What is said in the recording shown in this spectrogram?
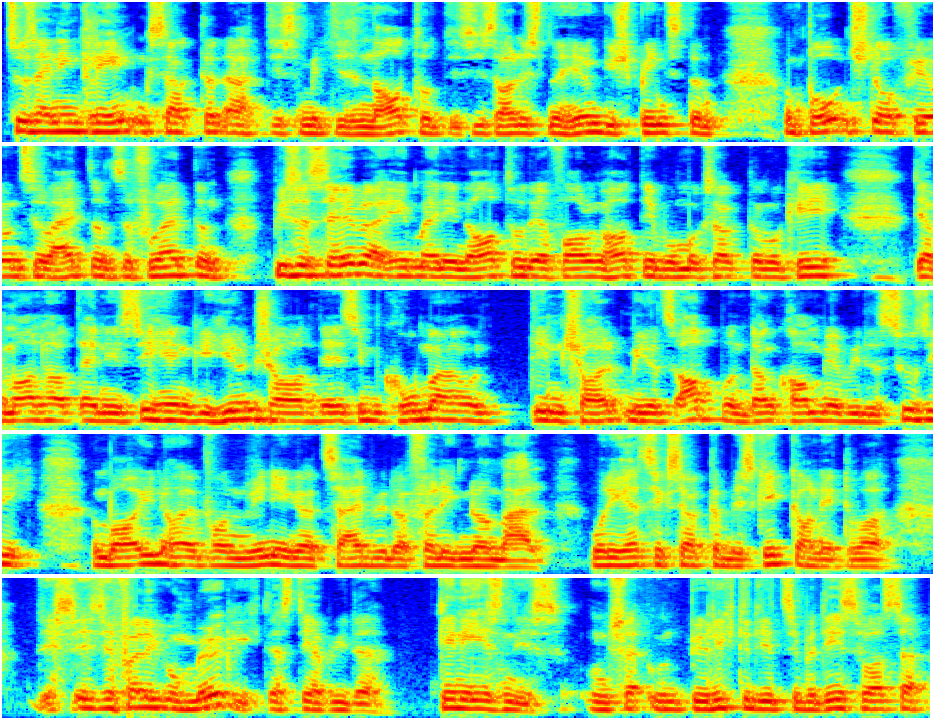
zu seinen Klienten gesagt hat, ach, das mit diesem NATO, das ist alles nur Hirngespinst und, und Botenstoffe und so weiter und so fort. Und bis er selber eben eine NATO-Erfahrung hatte, wo man gesagt haben, okay, der Mann hat einen sicheren Gehirnschaden, der ist im Koma und den schalten wir jetzt ab. Und dann kam er wieder zu sich und war innerhalb von weniger Zeit wieder völlig normal. Wo die Ärzte gesagt haben, das geht gar nicht, aber das ist ja völlig unmöglich, dass der wieder genesen ist und, und berichtet jetzt über das, was er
